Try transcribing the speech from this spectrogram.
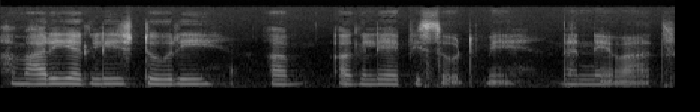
हमारी अगली स्टोरी अब अगले एपिसोड में। धन्यवाद।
